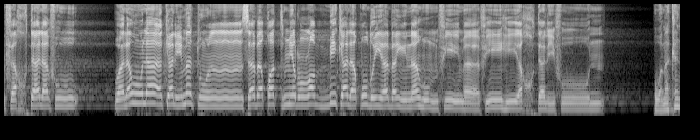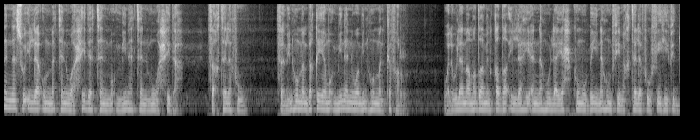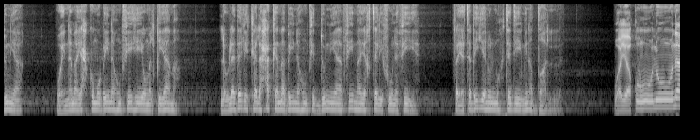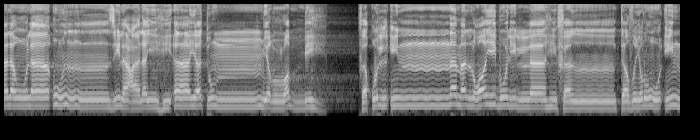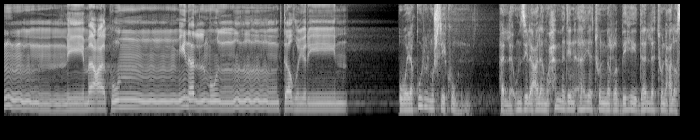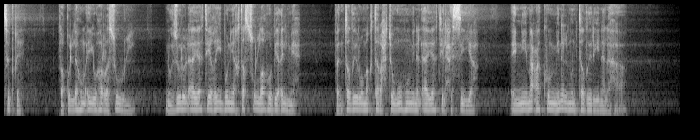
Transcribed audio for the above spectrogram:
فاختلفوا ولولا كلمة سبقت من ربك لقضي بينهم فيما فيه يختلفون. وما كان الناس إلا أمة واحدة مؤمنة موحدة فاختلفوا فمنهم من بقي مؤمنا ومنهم من كفر. ولولا ما مضى من قضاء الله أنه لا يحكم بينهم فيما اختلفوا فيه في الدنيا وإنما يحكم بينهم فيه يوم القيامة. لولا ذلك لحكم بينهم في الدنيا فيما يختلفون فيه فيتبين المهتدي من الضال. ويقولون لولا أنزل عليه آية من ربه فقل إنما الغيب لله فانتظروا إني معكم من المنتظرين. ويقول المشركون هل أنزل على محمد آية من ربه دالة على صدقه؟ فقل لهم أيها الرسول نزول الآيات غيب يختص الله بعلمه فانتظروا ما اقترحتموه من الآيات الحسية إني معكم من المنتظرين لها.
